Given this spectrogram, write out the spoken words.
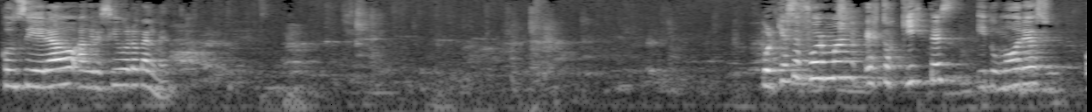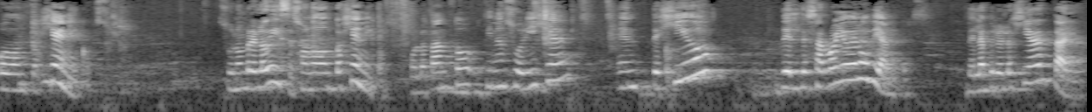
considerado agresivo localmente. ¿Por qué se forman estos quistes y tumores odontogénicos? Su nombre lo dice, son odontogénicos, por lo tanto tienen su origen en tejido del desarrollo de los dientes, de la embriología dental.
